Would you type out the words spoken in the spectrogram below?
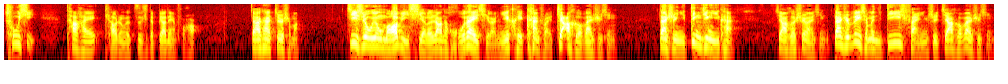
粗细，它还调整了字体的标点符号。大家看这是什么？即使我用毛笔写了，让它糊在一起了，你也可以看出来“家和万事兴”。但是你定睛一看，“家和世万兴”。但是为什么你第一反应是“家和万事兴”？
